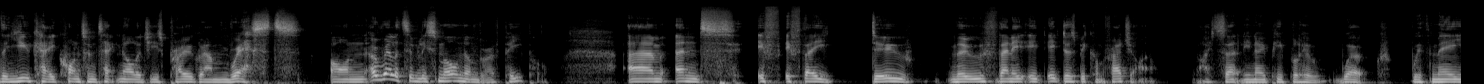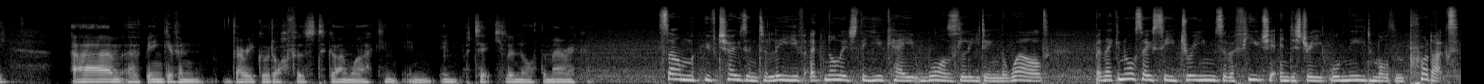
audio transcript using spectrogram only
The UK Quantum Technologies programme rests on a relatively small number of people. Um, and if, if they do move, then it, it, it does become fragile. I certainly know people who work with me um, have been given very good offers to go and work in, in, in particular North America. Some who've chosen to leave acknowledge the UK was leading the world, but they can also see dreams of a future industry will need more than products.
